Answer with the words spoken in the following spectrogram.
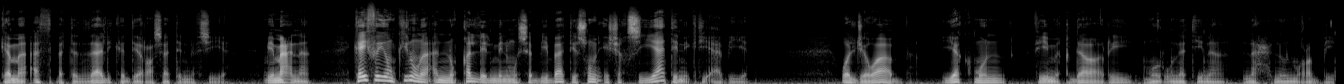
كما أثبتت ذلك الدراسات النفسية. بمعنى كيف يمكننا أن نقلل من مسببات صنع شخصيات اكتئابية؟ والجواب يكمن في مقدار مرونتنا نحن المربين.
